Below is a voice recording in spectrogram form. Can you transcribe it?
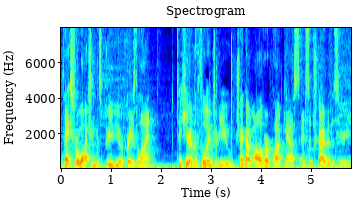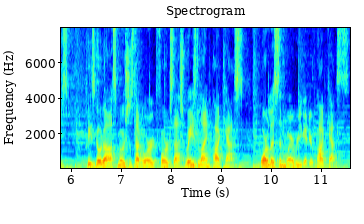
Thanks for watching this preview of Raise the Line. To hear the full interview, check out all of our podcasts, and subscribe to the series, please go to osmosis.org forward slash raise the line podcast or listen wherever you get your podcasts.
